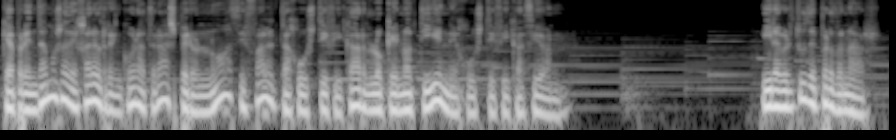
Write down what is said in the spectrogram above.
que aprendamos a dejar el rencor atrás, pero no hace falta justificar lo que no tiene justificación. Y la virtud de perdonar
